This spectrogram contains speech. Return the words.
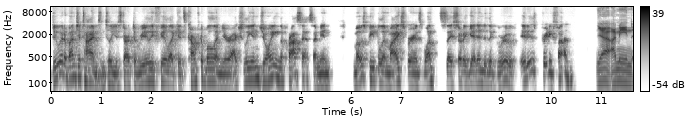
do it a bunch of times until you start to really feel like it's comfortable and you're actually enjoying the process. I mean, most people, in my experience, once they sort of get into the groove, it is pretty fun. Yeah, I mean,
